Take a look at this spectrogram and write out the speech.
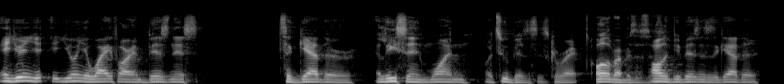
and you and your, you and your wife are in business together, at least in one or two businesses, correct? All of our businesses. All of your business together.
